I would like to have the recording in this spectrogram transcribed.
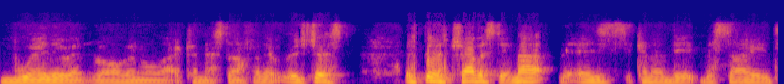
where they went wrong and all that kind of stuff, and it was just it's been a travesty, and that is kind of the the side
